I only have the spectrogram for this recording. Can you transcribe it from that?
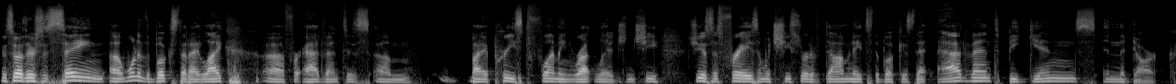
And so there's a saying, uh, one of the books that I like uh, for Advent is um, by a priest, Fleming Rutledge. And she, she has this phrase in which she sort of dominates the book is that Advent begins in the dark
